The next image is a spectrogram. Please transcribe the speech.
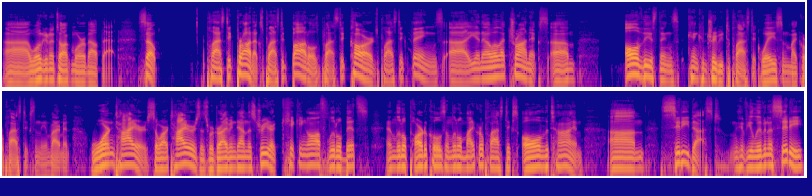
Uh, we're going to talk more about that. So, plastic products, plastic bottles, plastic cards, plastic things, uh, you know, electronics. Um, all of these things can contribute to plastic waste and microplastics in the environment. Worn tires. So, our tires, as we're driving down the street, are kicking off little bits and little particles and little microplastics all the time. Um, city dust. If you live in a city,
